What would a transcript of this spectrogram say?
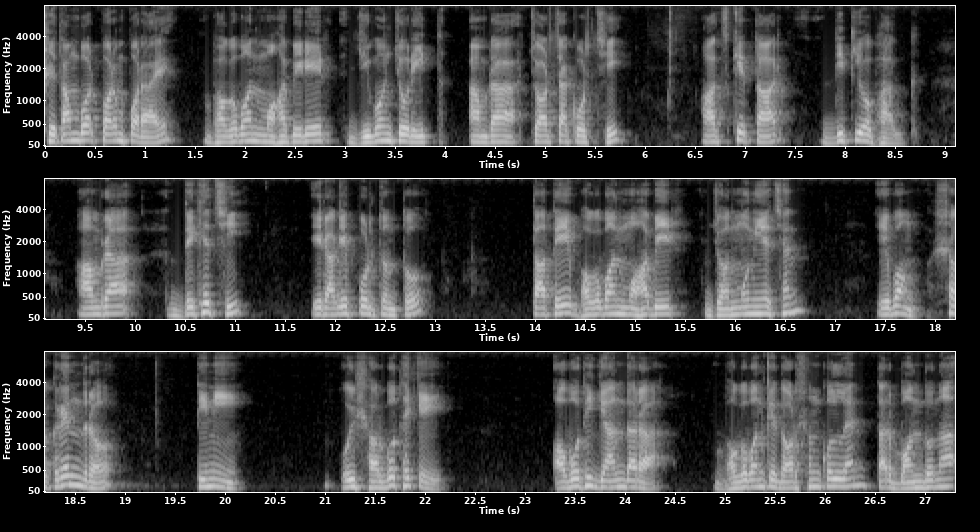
শ্বেতাম্বর পরম্পরায় ভগবান মহাবীরের জীবনচরিত আমরা চর্চা করছি। আজকে তার দ্বিতীয় ভাগ। আমরা দেখেছি এর আগে পর্যন্ত তাতে ভগবান মহাবীর জন্ম নিয়েছেন এবং শক্রেন্দ্র তিনি ওই স্বর্গ থেকেই অবধি জ্ঞান দ্বারা ভগবানকে দর্শন করলেন, তার বন্দনা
